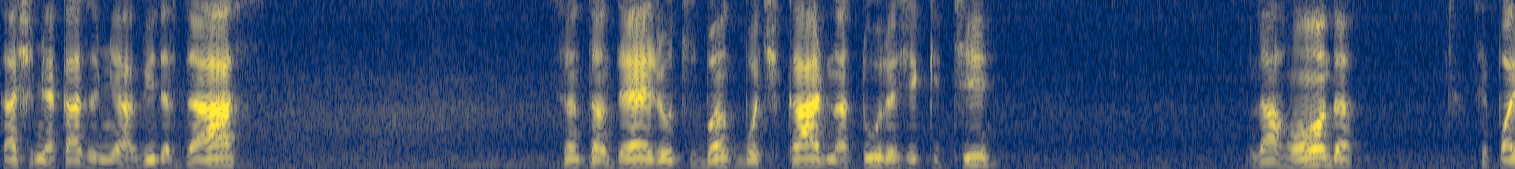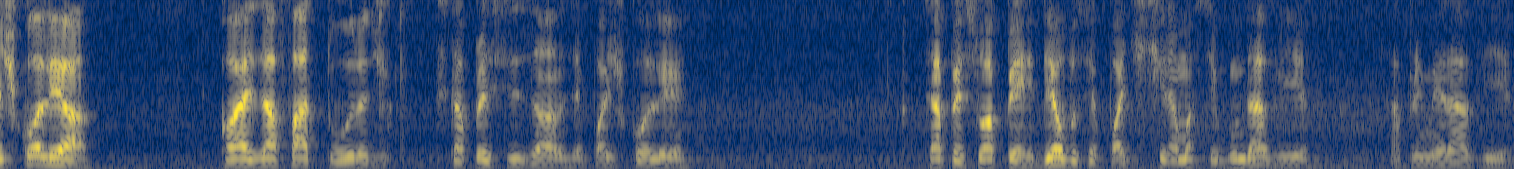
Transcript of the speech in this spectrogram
Caixa Minha Casa Minha Vida, DAS, Santander, outros bancos, Boticário, Natura, Jequiti, da Honda. Você pode escolher, ó, qual é a fatura de que está precisando, você pode escolher. Se a pessoa perdeu, você pode tirar uma segunda via, a primeira via.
